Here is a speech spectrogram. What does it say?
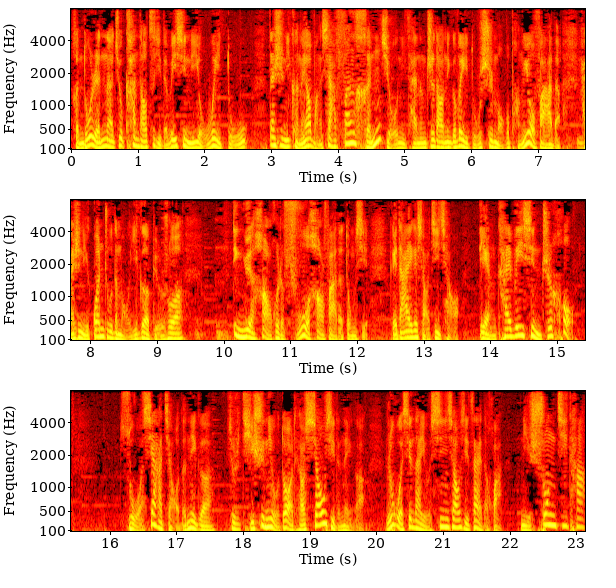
很多人呢就看到自己的微信里有未读，但是你可能要往下翻很久，你才能知道那个未读是某个朋友发的，还是你关注的某一个，比如说订阅号或者服务号发的东西。给大家一个小技巧，点开微信之后。左下角的那个就是提示你有多少条消息的那个，如果现在有新消息在的话，你双击它，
